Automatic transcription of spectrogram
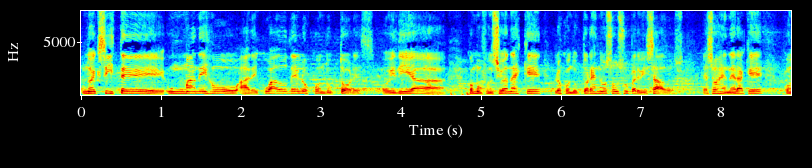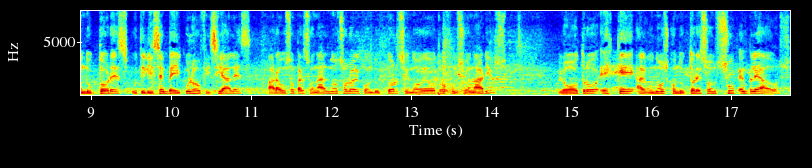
no existe un manejo adecuado de los conductores. Hoy día, como funciona es que los conductores no son supervisados. Eso genera que conductores utilicen vehículos oficiales para uso personal, no solo del conductor, sino de otros funcionarios. Lo otro es que algunos conductores son subempleados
